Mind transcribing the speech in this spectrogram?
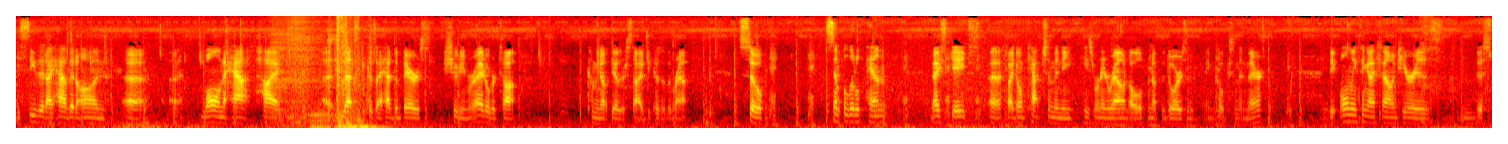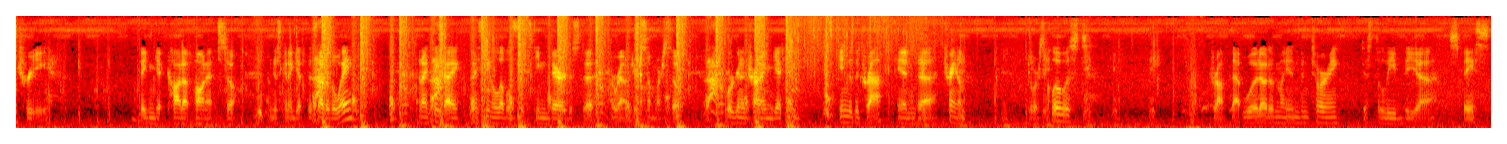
you see that I have it on uh, a wall and a half high. Uh, that's because I had the bears shooting right over top, coming out the other side because of the ramp. So, simple little pen, nice gate. Uh, if I don't catch him and he, he's running around, I'll open up the doors and, and coax him in there. The only thing I found here is this tree. They can get caught up on it, so I'm just going to get this out of the way and I think I, I seen a level 16 bear just uh, around here somewhere. So we're going to try and get him into the trap and uh, train him. Doors closed. Drop that wood out of my inventory just to leave the uh, space.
